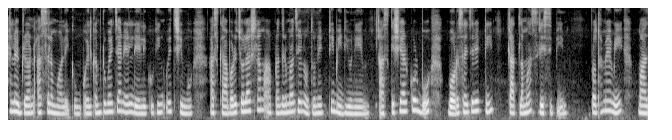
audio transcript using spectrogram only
হ্যালো এভরিওয়ান, আসসালামু আলাইকুম। Welcome to my channel daily cooking with Shimu. আজকে আবারও চলে আসলাম আপনাদের মাঝে নতুন একটি ভিডিও নিয়ে। আজকে শেয়ার করব বড় সাইজের একটি কাতলা মাছ রেসিপি। প্রথমে আমি মাছ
